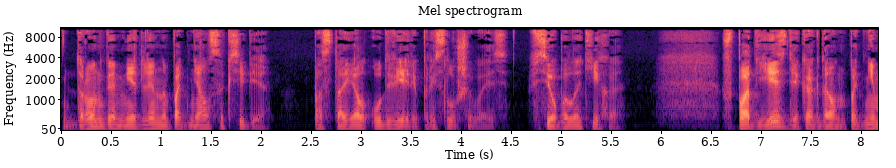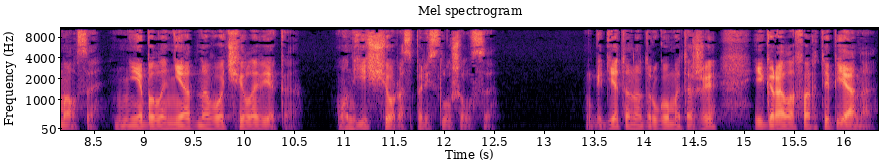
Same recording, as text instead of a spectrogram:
Дронго медленно поднялся к себе. Постоял у двери, прислушиваясь. Все было тихо. В подъезде, когда он поднимался, не было ни одного человека. Он еще раз прислушался. Где-то на другом этаже играла фортепиано,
